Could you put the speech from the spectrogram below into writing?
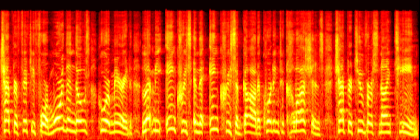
chapter 54, more than those who are married, let me increase in the increase of God. According to Colossians chapter 2, verse 19,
